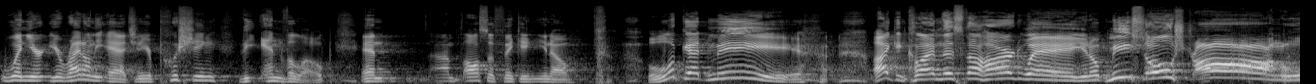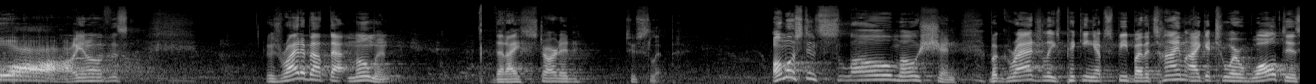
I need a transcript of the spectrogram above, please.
when you're, you're right on the edge and you're pushing the envelope. And I'm also thinking, you know, look at me. I can climb this the hard way. You know, me so strong. Whoa. You know, this it was right about that moment that I started to slip. Almost in slow motion, but gradually picking up speed. By the time I get to where Walt is,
